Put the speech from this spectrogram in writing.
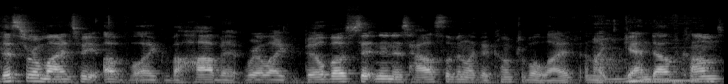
This reminds me of like The Hobbit, where like Bilbo's sitting in his house living like a comfortable life, and like Gandalf comes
